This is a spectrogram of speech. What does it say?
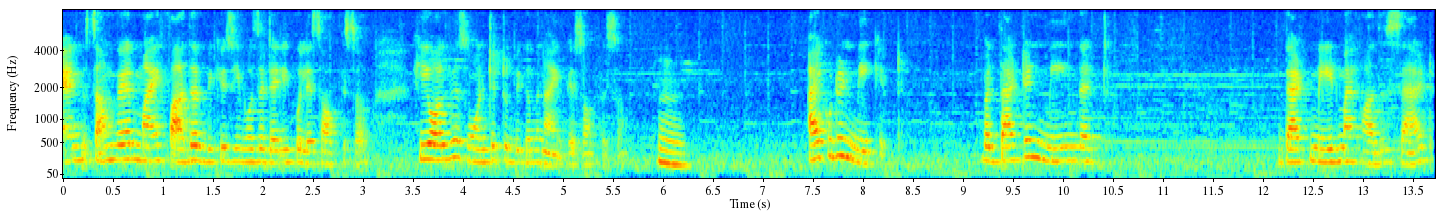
एंड समवेयर माई फादर बिकॉज ही वॉज अ डेली पुलिस ऑफिसर ही ऑलवेज वॉन्टेड टू बिकम एन आई पी एस ऑफिसर हम्म I couldn't make it. But that didn't mean that that made my father sad.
